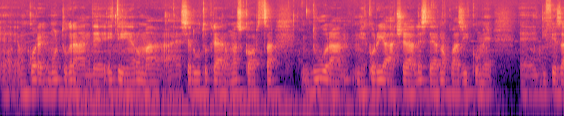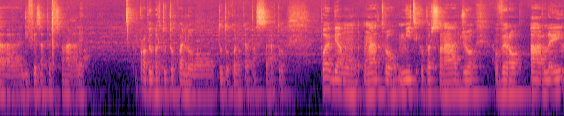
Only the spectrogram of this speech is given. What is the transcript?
eh, un cuore molto grande e tenero ma eh, si è dovuto creare una scorza dura e coriacea all'esterno quasi come eh, difesa, difesa, personale, proprio per tutto quello, tutto quello che ha passato. Poi abbiamo un altro mitico personaggio, ovvero Harley,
